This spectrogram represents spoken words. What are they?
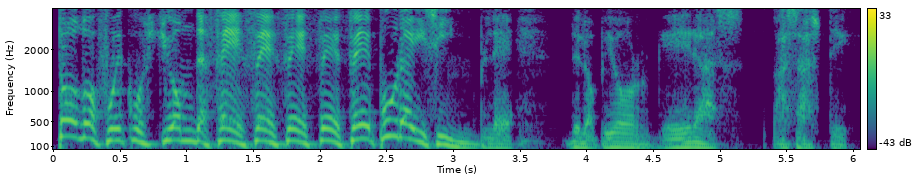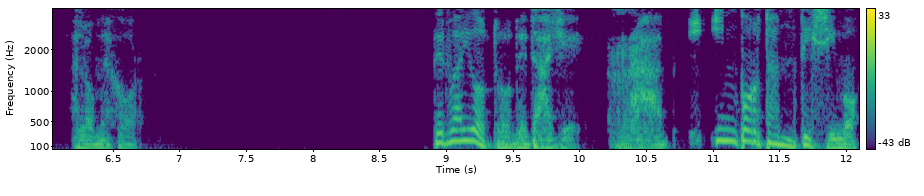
Todo fue cuestión de fe, fe, fe, fe, fe pura y simple. De lo peor que eras, pasaste a lo mejor. Pero hay otro detalle, Rab, importantísimo.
